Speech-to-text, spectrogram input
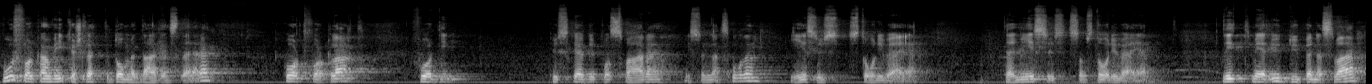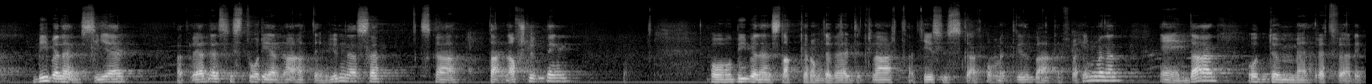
Hvorfor kan vi ikke slette dommedagens lære? Kort forklart fordi Husker du på svaret i søndagsskolen? Jesus står i veien. Det er Jesus som står i veien. Litt mer utdypende svar. Bibelen sier at verdenshistorien har hatt en begynnelse, skal ta en avslutning. Och Bibeln snackar om det väldigt klart att Jesus ska komma tillbaka från himlen en dag och döma rättfärdigt.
